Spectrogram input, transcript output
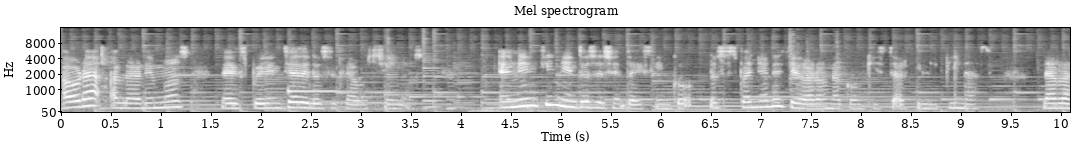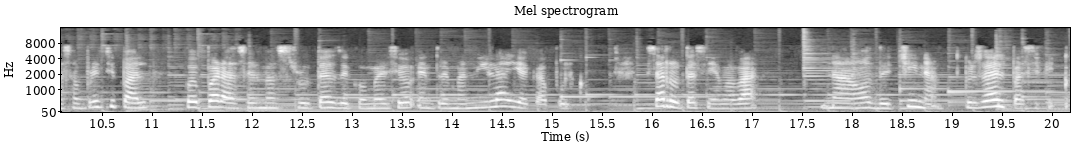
Ahora hablaremos de la experiencia de los esclavos chinos. En 1565, los españoles llegaron a conquistar Filipinas. La razón principal fue para hacer más rutas de comercio entre Manila y Acapulco. Esta ruta se llamaba Nao de China, cruzaba el Pacífico.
